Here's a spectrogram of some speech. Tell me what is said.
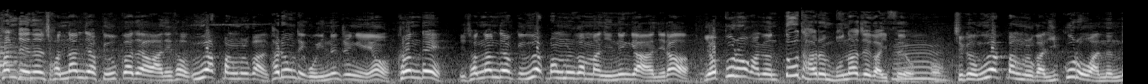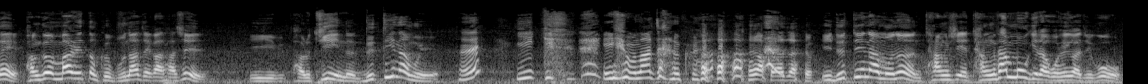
현재는 전남대학교 의과대학 안에서 의학박물관 활용되고 있는 중이에요. 그런데 이 전남대학교 의학박물관만 있는 게 아니라 옆으로 가면 또 다른 문화재가 있어요. 음. 어, 지금 의학박물관 입구로 왔는데 방금 말했던 그 문화재가 사실 이 바로 뒤에 있는 느티나무예요. 에? 이 이게 문화재라고요? 맞아요. 이 느티나무는 당시에 당산목이라고 해가지고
